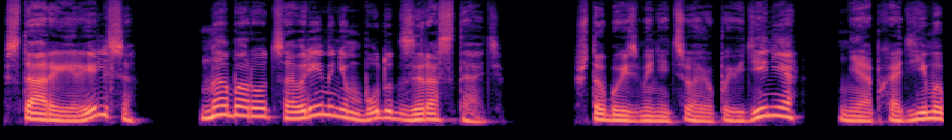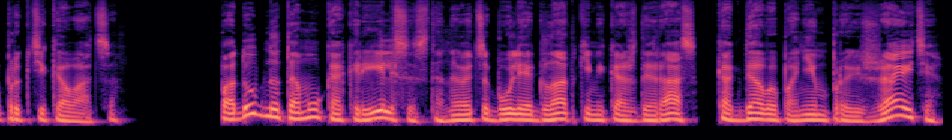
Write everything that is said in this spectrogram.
Старые рельсы, наоборот, со временем будут зарастать. Чтобы изменить свое поведение, необходимо практиковаться. Подобно тому, как рельсы становятся более гладкими каждый раз, когда вы по ним проезжаете,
